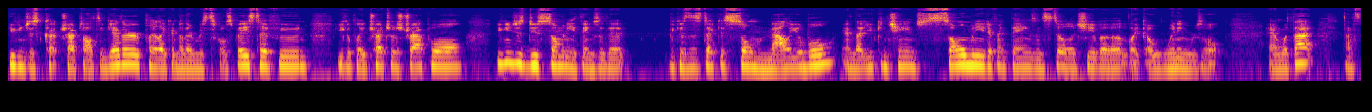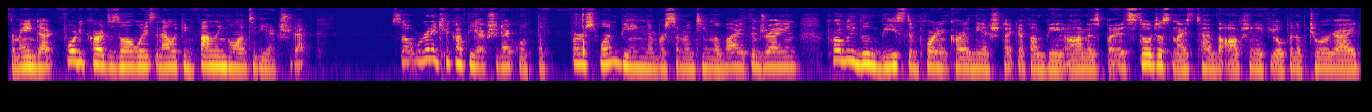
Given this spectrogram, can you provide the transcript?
You can just cut traps altogether, play like another Mystical Space Typhoon, you can play Treacherous Trap Hole, you can just do so many things with it because this deck is so malleable and that you can change so many different things and still achieve a like a winning result. And with that, that's the main deck, 40 cards as always, and now we can finally go on to the extra deck. So we're going to kick off the extra deck with the first one being number 17 Leviathan Dragon. Probably the least important card in the extra deck if I'm being honest, but it's still just nice to have the option if you open up Tour Guide,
